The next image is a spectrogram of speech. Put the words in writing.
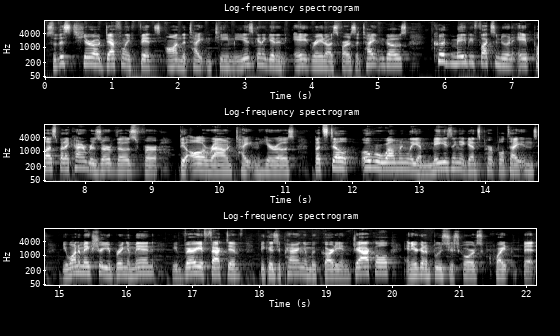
So this hero definitely fits on the Titan team. He is going to get an A grade as far as the Titan goes. Could maybe flex into an A+, plus, but I kind of reserve those for the all-around Titan heroes. But still, overwhelmingly amazing against Purple Titans. You want to make sure you bring him in. He's very effective because you're pairing him with Guardian Jackal, and you're going to boost your scores quite a bit.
